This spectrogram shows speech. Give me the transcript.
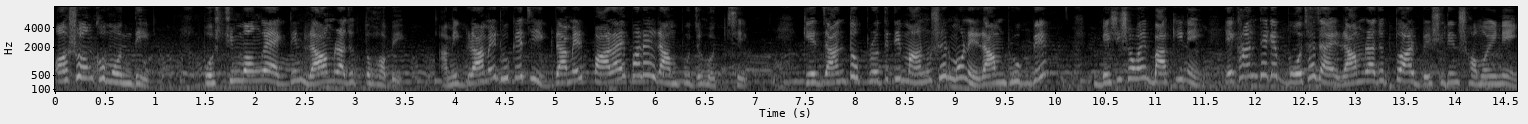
অসংখ্য মন্দির। পশ্চিমবঙ্গে একদিন রাম রাজত্ব হবে। আমি গ্রামে ঢুকেছি, গ্রামের পাড়ায় পাড়ায় রাম পুজো হচ্ছে। কে জানতো প্রতিটি মানুষের মনে রাম ঢুকবে? বেশি সময় বাকি নেই। এখান থেকে বোঝা যায় রাম রাজত্ব আর বেশি দিন সময় নেই।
